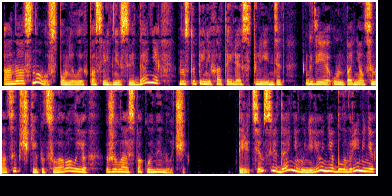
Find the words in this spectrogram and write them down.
Она снова вспомнила их последнее свидание на ступенях отеля «Сплендид», где он поднялся на цыпочки и поцеловал ее, желая спокойной ночи. Перед тем свиданием у нее не было времени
